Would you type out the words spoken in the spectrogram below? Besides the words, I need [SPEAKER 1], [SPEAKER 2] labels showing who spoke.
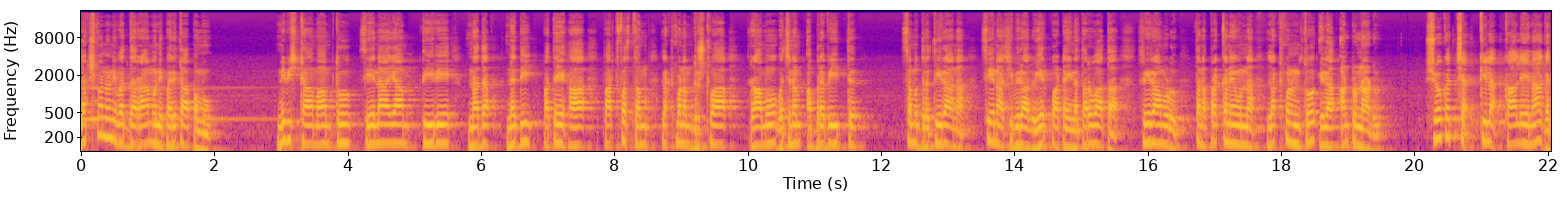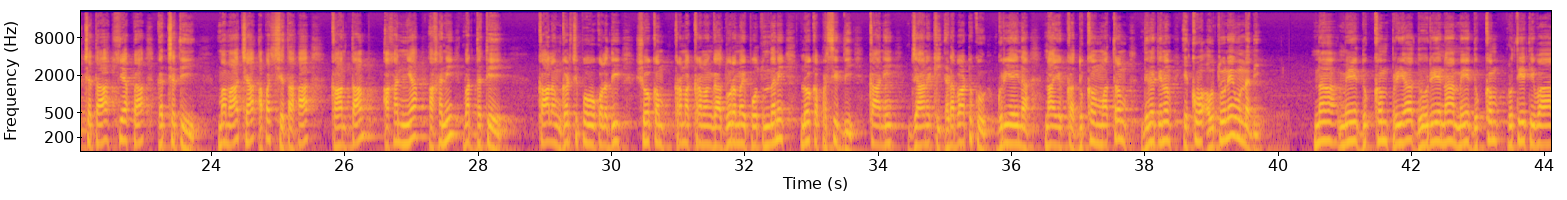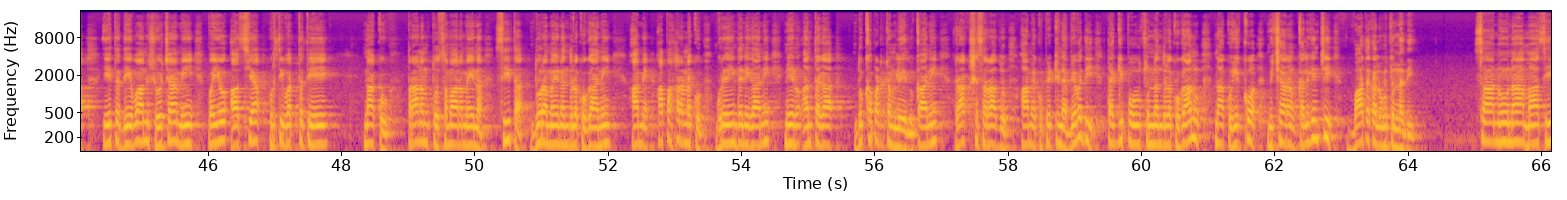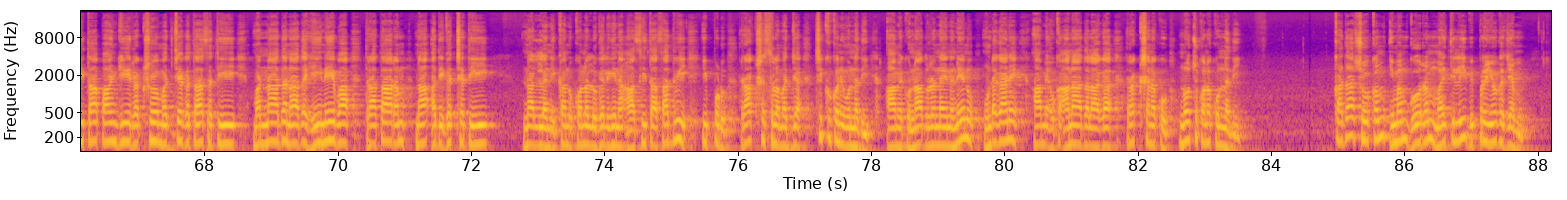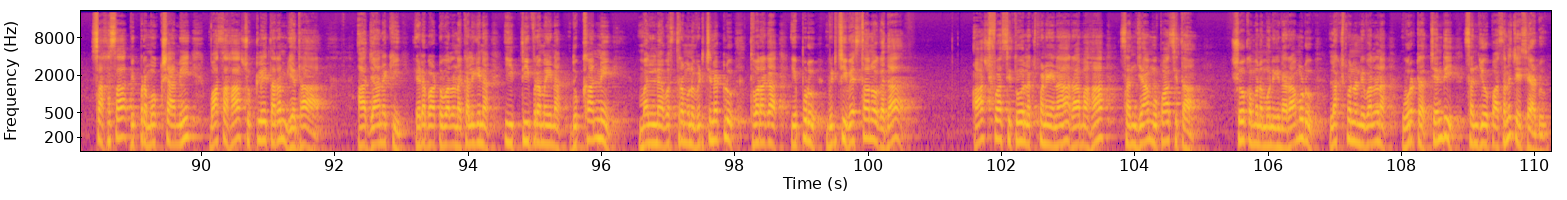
[SPEAKER 1] లక్ష్మణుని వద్ద రాముని పరితాపము. నివిష్టామాం తు సేనాయాం తీరే నద నది పతేహ పార్శ్వస్థం లక్ష్మణం దృష్ట్వా రామో వచనం అబ్రవీత్. సముద్ర తీరాన సేనా శిబిరాలు ఏర్పాటైన తరువాత శ్రీరాముడు తన ప్రక్కనే ఉన్న లక్ష్మణునితో ఇలా అంటున్నాడు. శోకచ్చ కిల కాలేన గచ్చతా హ్యప గచ్చతి. మమ చ అపశ్యత కాంతాం అహన్య అహని వర్ధతే. కాలం గడిచిపోవు కొలది శోకం క్రమక్రమంగా దూరమైపోతుందని లోక ప్రసిద్ధి. కానీ జానకి ఎడబాటుకు గురి అయిన నా యొక్క దుఃఖం మాత్రం దినదినం ఎక్కువ అవుతూనే ఉన్నది. నా మే దుఃఖం ప్రియ దూరే నా మే దుఃఖం హృతేతివా ఏత ఏతదేవాను శోచామి వయో ఆస్య వృతి వర్తతే నాకు ప్రాణంతో సమానమైన సీత దూరమైనందులకు గాని ఆమె అపహరణకు గురైందని గాని నేను అంతగా దుఃఖపడటం లేదు. కానీ రాక్షసరాజు ఆమెకు పెట్టిన వ్యవధి తగ్గిపోతున్నందులకు గాను నాకు ఎక్కువ విచారం కలిగించి బాధ కలుగుతున్నది. సా నూనా మా సీతాపాంగి రక్షో మధ్యగత సతీ మన్నాదనాదహీనేవ త్రాతారం నా అధిగచ్చతి. నల్లని కను కొనలు కలిగిన ఆ సీతా సాధ్వి ఇప్పుడు రాక్షసుల మధ్య చిక్కుకొని ఉన్నది. ఆమెకు నాదుడనైన నేను ఉండగానే ఆమె ఒక అనాథలాగా రక్షణకు నోచుకొనకున్నది. కథాశోకం ఇమం ఘోరం మైథిలి విప్రయోగజం. సహసా విప్రమోక్షామి వాసహ శుక్లేతరం యథా. ఆ జానకి ఎడబాటు వలన కలిగిన ఈ తీవ్రమైన దుఃఖాన్ని మలిన వస్త్రమును విడిచినట్లు త్వరగా ఎప్పుడు విడిచి వేస్తానో గదా? ఆశ్వాసితో లక్ష్మణేన రామ సంధ్యాముపాసిత శోకమున మునిగిన రాముడు లక్ష్మణుని వలన ఉరట చెంది సంధ్యోపాసన చేశాడు.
